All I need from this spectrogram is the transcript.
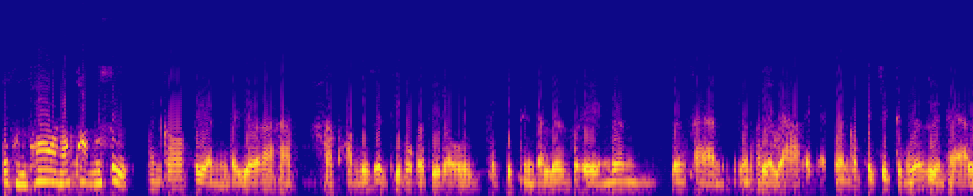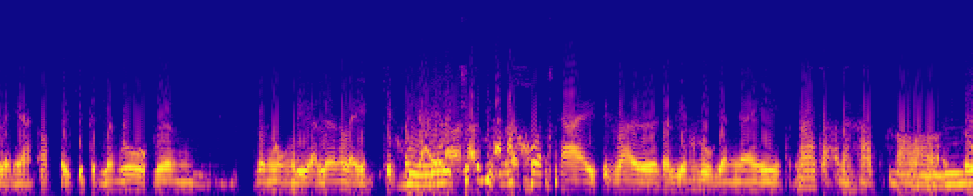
เป็นคุณพ่อเนาะความรู้สึก มันก็เปลี่ยนไปเยอะอะครับจากความรู้สึกที่ปกติเราจะคิดถึงแต่เรื่องตัวเองเรื่องเรื่องแฟนเรื่องภรรยาอะไรเงี้ยมันก็ไปคิดถึงเรื่องอื่นแทนอะไรเงี้ยก็ไปคิดถึงเรื่องลูกเรื่องเรื่องโรงเรียนเรื่องอะไรคิดไปไกลแล้วคิดครับไปถึงอนาคตใช่คิดว่าเออจะเลี้ยงลูกยังไงน่าจะนะครับ ก็อืมดู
